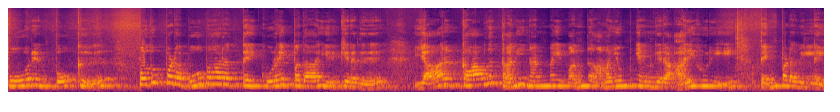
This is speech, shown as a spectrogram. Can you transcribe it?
போரின் போக்கு பொதுப்பட பூபாரத்தை குறைப்பதாய் இருக்கிறது. யாருக்காவது தனி நன்மை வந்து அமையும் என்கிற அறிகுறி தென்படவில்லை.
